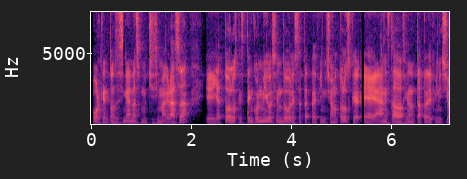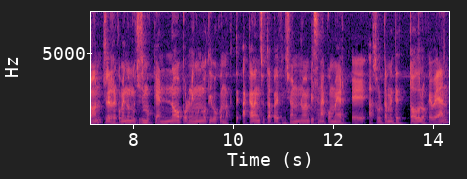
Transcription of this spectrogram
porque entonces ganas muchísima grasa. Eh, y a todos los que estén conmigo haciendo esta etapa de definición, o todos los que eh, han estado haciendo etapa de definición, les recomiendo muchísimo que no, por ningún motivo, cuando acaben su etapa de definición, no empiecen a comer eh, absolutamente todo lo que vean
